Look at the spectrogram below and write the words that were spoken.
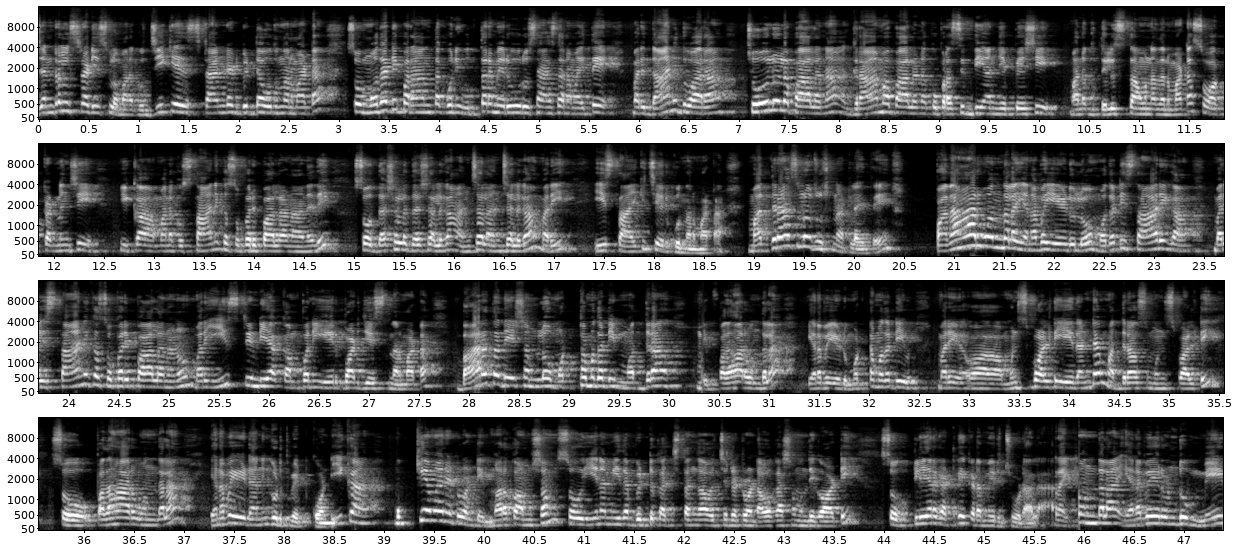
జనరల్ స్టడీస్లో మనకు జీకే స్టాండర్డ్ బిట్ అవుతుందన్నమాట. సో మొదటి ప్రాంతకుని ఉత్తర మెరుగురు శాసనం అయితే మరి దాని ద్వారా చోళుల పాలన గ్రామ పాలనకు ప్రసిద్ధి అని చెప్పేసి మనకు తెలుస్తూ ఉన్నదనమాట సో అక్కడి నుంచి ఇక మనకు స్థానిక సుపరిపాలన అనేది సో దశల దశలుగా అంచెలంచెలుగా మరి ఈ స్థాయికి చేరుకుందనమాట మద్రాసులో చూసినట్లయితే పదహారు వందల ఎనభై ఏడులో మొదటిసారిగా మరి స్థానిక సుపరిపాలనను మరి ఈస్ట్ ఇండియా కంపెనీ ఏర్పాటు చేసిందనమాట భారతదేశంలో మొట్టమొదటి మద్రా పదహారు వందల ఎనభై ఏడు మొట్టమొదటి మరి మున్సిపాలిటీ ఏదంటే మద్రాసు మున్సిపాలిటీ. సో పదహారు వందల ఎనభై ఏడు అని గుర్తుపెట్టుకోండి. ఇక ముఖ్యమైనటువంటి మరొక అంశం సో ఈయన మీద బిట్టు ఖచ్చితంగా వచ్చేటటువంటి అవకాశం ఉంది కాబట్టి సో క్లియర్ కట్గా ఇక్కడ మీరు చూడాలి. రైట్. వందల ఎనభై రెండు మే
